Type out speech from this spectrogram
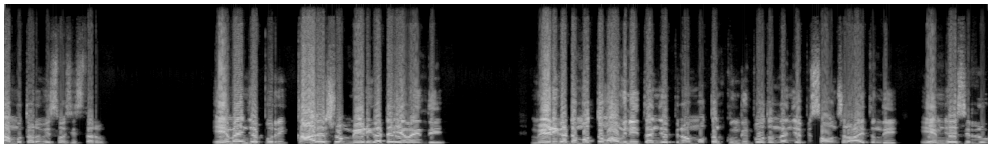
నమ్ముతారు విశ్వసిస్తారు. ఏమైంది చెప్పుర్రి? కాళేశ్వరం మేడిగడ్డ ఏమైంది? మేడిగడ్డ మొత్తం అవినీతి అని చెప్పినా మొత్తం కుంగిపోతుందని చెప్పి సంవత్సరం అవుతుంది. ఏం చేసిర్రు?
